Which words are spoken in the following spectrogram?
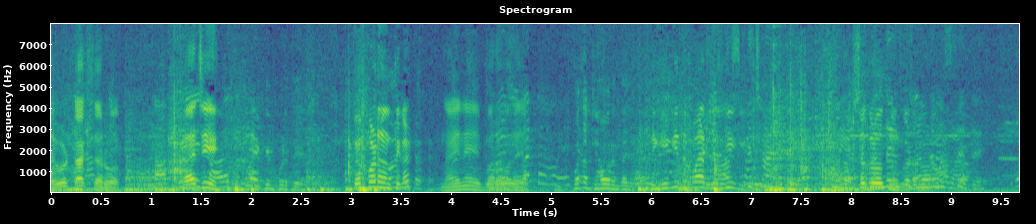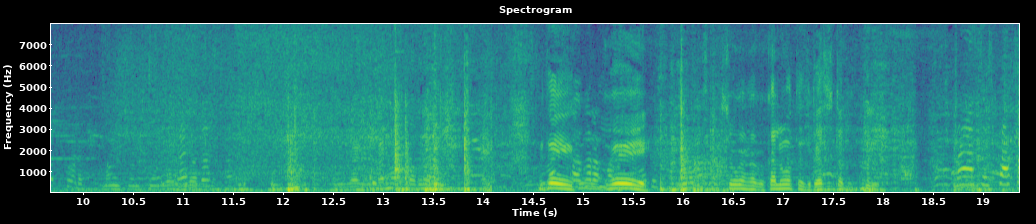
एवढं टाक सर्व. राजी. कमी पडा ना तिकट? नाही नाही बरोबर आहे. होता ठेवा रे त्याच्यात. ते घे किती. सगळं होतं काल होतं ते असंच टाकलं. नाही असंच टाक.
